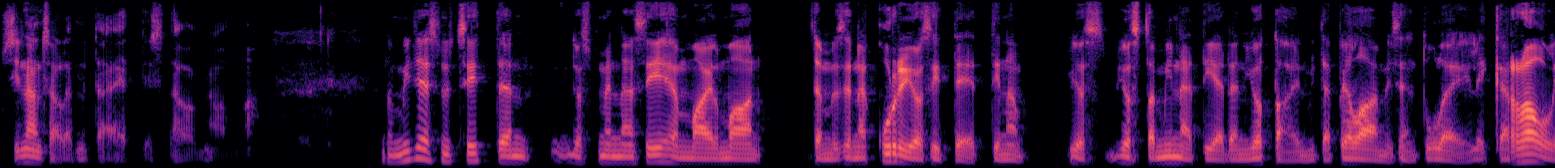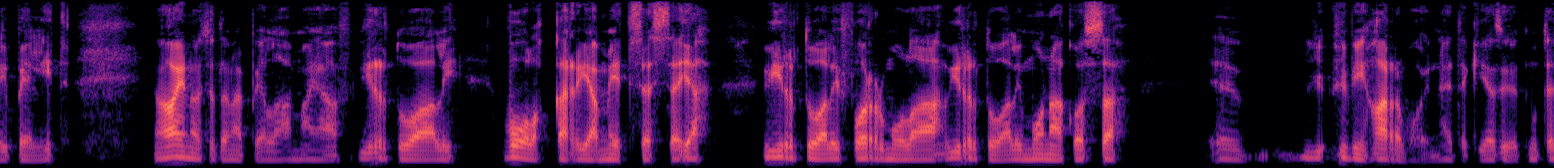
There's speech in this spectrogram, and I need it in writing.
sinänsä ole mitään eettistä ongelmaa. No miten nyt sitten, jos mennään siihen maailmaan tämmöisenä kuriositeettina, jos, josta minä tiedän jotain, mitä pelaamiseen tulee, eli rallipelit. No ainoita tämä pelaama ja virtuaali volkkaria metsässä ja virtuaaliformulaa virtuaalimonakossa hyvin harvoin näitäkin asioita, mutta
